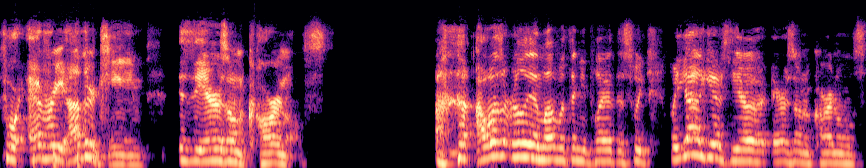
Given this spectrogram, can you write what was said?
for every other team is the Arizona Cardinals. I wasn't really in love with any player this week, but you got to give it to the Arizona Cardinals.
